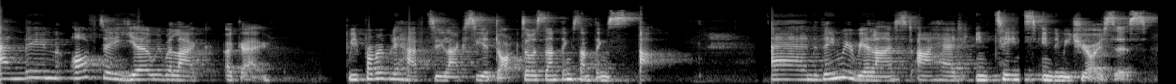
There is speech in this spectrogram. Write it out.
And then after a year, we were like, okay, we probably have to like see a doctor or something, something's up. And then we realized I had intense endometriosis.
